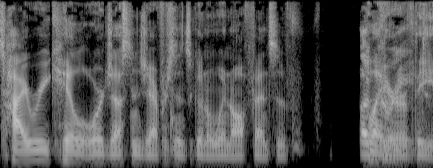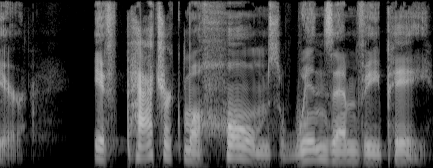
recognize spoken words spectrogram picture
Tyreek Hill or Justin Jefferson is going to win Offensive Player of the Year. If Patrick Mahomes wins MVP,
